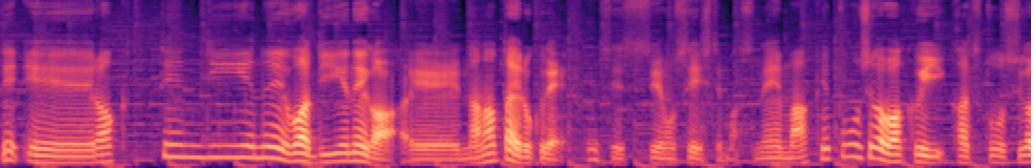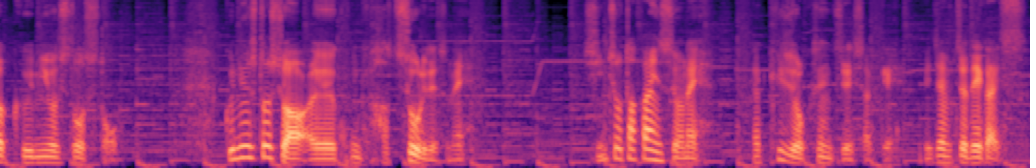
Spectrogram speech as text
で、えー、楽天 d n a は d n a が、えー、7対6で接戦を制してますね。負け投手が涌井、勝ち投手が国吉投手と。国吉投手は、えー、今季初勝利ですね。身長高いんですよね。196センチでしたっけ？めちゃめちゃでかいです。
